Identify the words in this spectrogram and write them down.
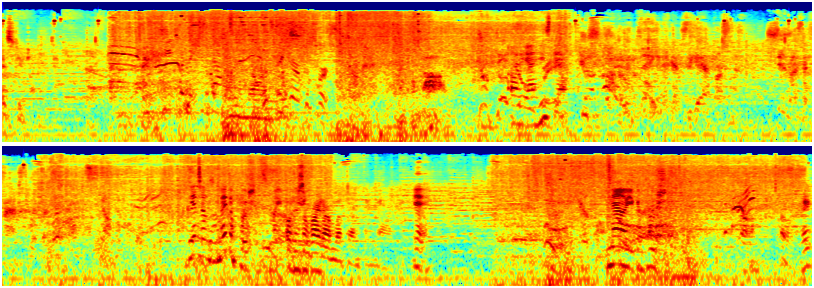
It's two Chocobo kick. Take care of them first. God. Oh yeah, he's dead. Then those Mega Potions might. Oh, there's a right arm, left arm thing now. Yeah. Now you can potion. Oh, oh okay.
